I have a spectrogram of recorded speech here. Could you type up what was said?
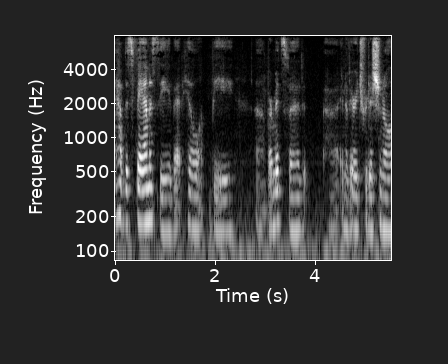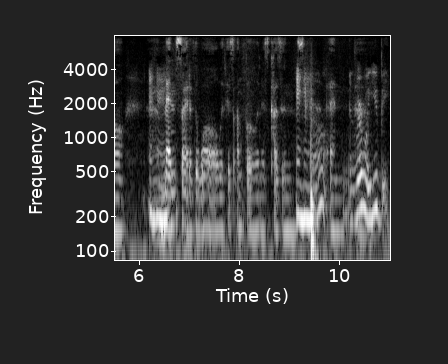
I have this fantasy that he'll be uh, bar mitzvahed uh, in a very traditional uh, mm-hmm. men's side of the wall with his uncle and his cousins. Mm-hmm. Oh. And, and where will you be?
